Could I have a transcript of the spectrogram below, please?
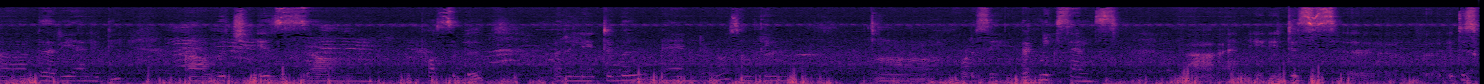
uh, the reality uh, which is um, possible relatable and you know something uh, what to say that makes sense. Uh, and it, it is uh, it is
